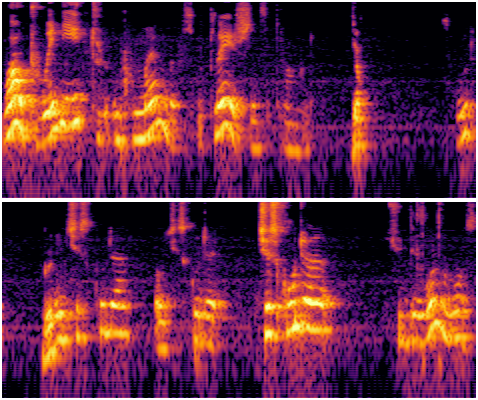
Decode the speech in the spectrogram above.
Wow, 28 members, players in the round. Yep. It's good. Good. And Cheskuda, oh, Cheskuda, Cheskuda should be one lost.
